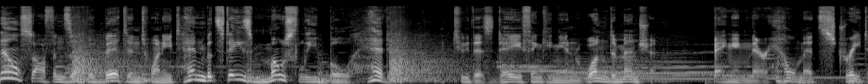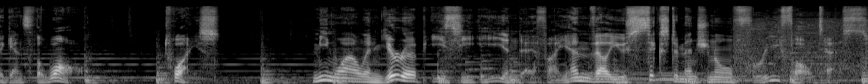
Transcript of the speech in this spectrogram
Snell softens up a bit in 2010, but stays mostly bullheaded, to this day thinking in one dimension, banging their helmet straight against the wall. Twice. Meanwhile, in Europe, ECE and FIM value six-dimensional freefall tests.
